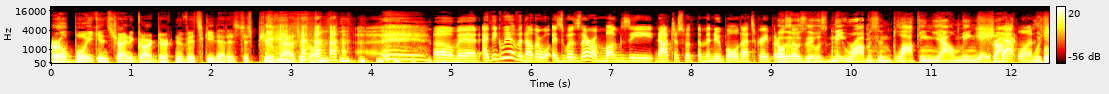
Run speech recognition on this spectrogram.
Earl Boykins trying to guard Dirk Nowitzki. That is just pure magical. oh man, I think we have another. one. Is was there a Muggsy? Not just with the Manute Bol, that's great, but well, also there was there was Nate Robinson blocking Yao Ming's Yeah, shot, that one. which is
